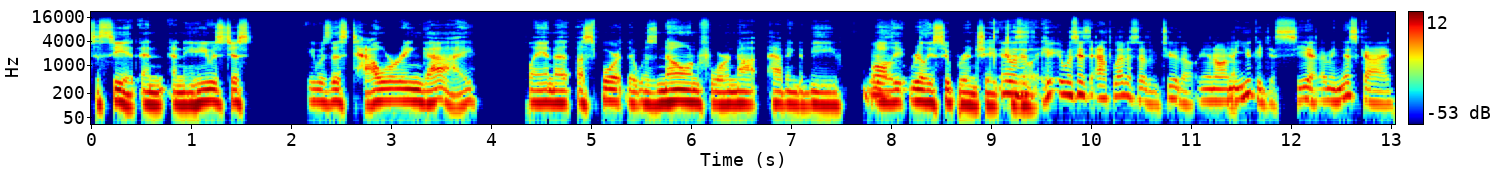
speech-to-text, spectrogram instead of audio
to see it. And and he was just he was this towering guy playing a, a sport that was known for not having to be Well, really really super in shape it was his, it. it was his athleticism too, though. You know, I mean, you could just see it. I mean, this guy,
